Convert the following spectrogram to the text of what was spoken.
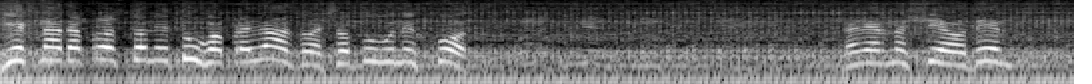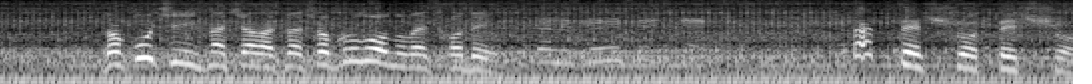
Їх треба просто не туго прив'язувати, щоб був у них ход. Навірно, ще один. До кучі їх почала, щоб рулон увесь ходив. Та ти що, ти що?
